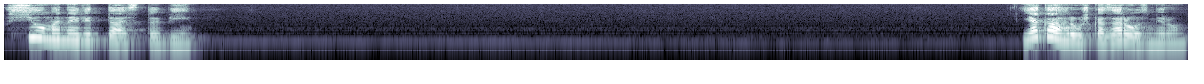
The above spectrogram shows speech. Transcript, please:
всю мене віддасть тобі. Яка грушка за розміром?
